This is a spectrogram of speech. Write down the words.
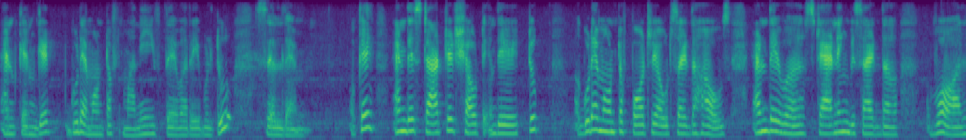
and can get good amount of money if they were able to sell them. Okay, and they started shouting. They took a good amount of pottery outside the house and they were standing beside the wall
